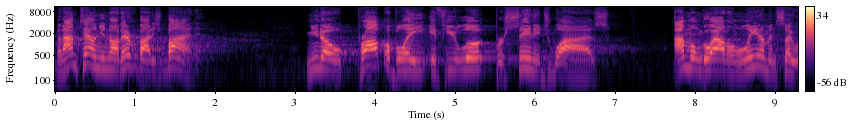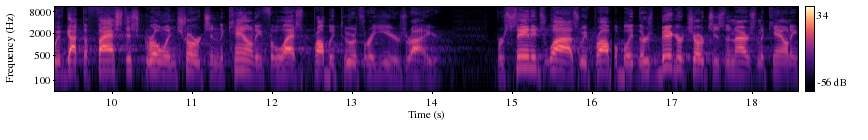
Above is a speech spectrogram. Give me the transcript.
But I'm telling you, not everybody's buying it. You know, probably if you look percentage wise, I'm going to go out on a limb and say we've got the fastest growing church in the county for the last probably two or three years right here. Percentage wise, we probably, there's bigger churches than ours in the county,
